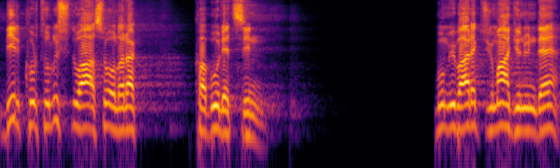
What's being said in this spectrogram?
bir kurtuluş duası olarak kabul etsin. Bu mübarek cuma gününde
